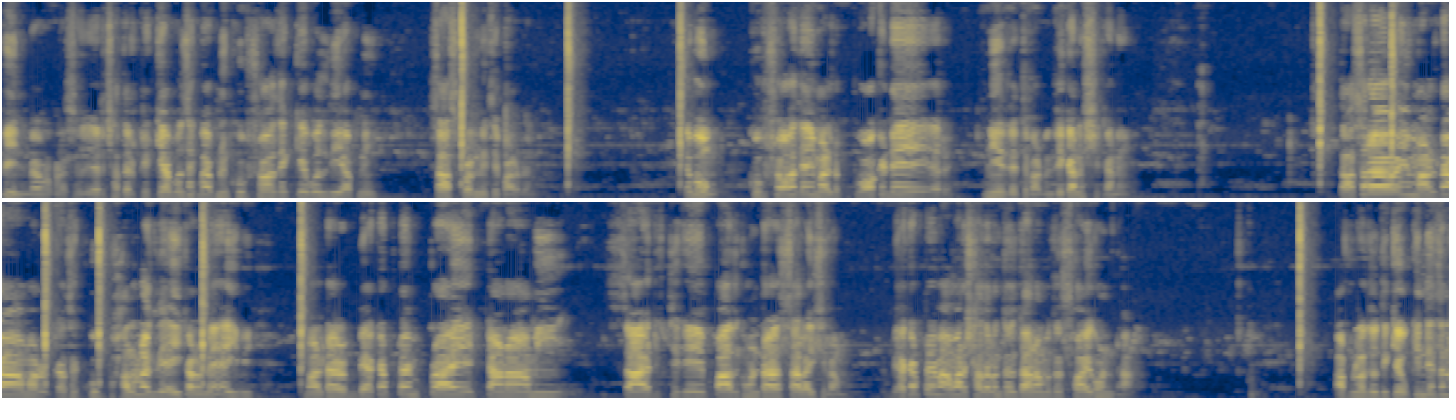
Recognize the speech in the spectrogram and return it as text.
পিন ব্যবহার করেছে এর সাথে একটি কেবল থাকবে, আপনি খুব সহজে কেবল দিয়ে আপনি চার্জ করে নিতে পারবেন। এবং খুব সহজে এই মালটা পকেটে নিয়ে যেতে পারবেন, যেখানে সেখানে। তাছাড়া এই মালটা আমার কাছে খুব ভালো লাগছে এই কারণে। এই মালটার ব্যাকআপ টাইম প্রায় টানা আমি চার থেকে পাঁচ ঘণ্টা চালাইছিলাম। ব্যাকআপ টাইম আমার সাধারণত জানা মতো ছয় ঘণ্টা। আপনারা যদি কেউ কিনতে চান,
